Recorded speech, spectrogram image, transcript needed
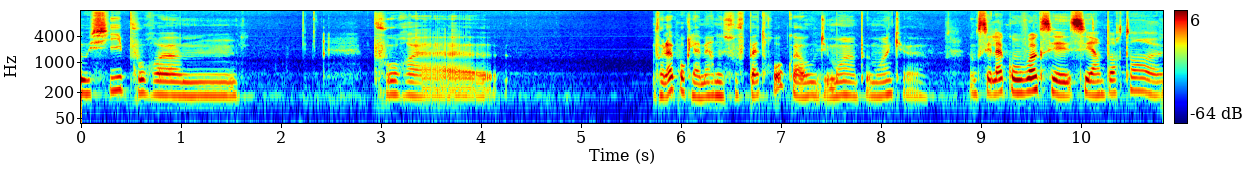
aussi pour, pour, voilà, pour que la mère ne souffre pas trop, quoi, ou du moins un peu moins que, donc c'est là qu'on voit que c'est important, euh,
